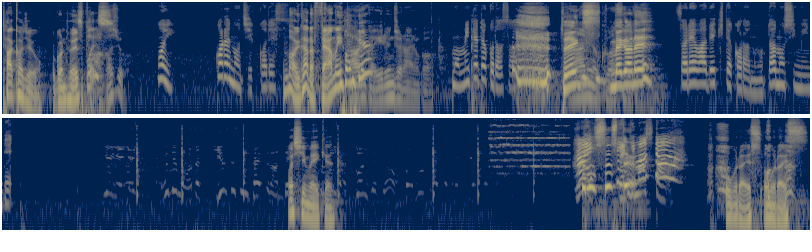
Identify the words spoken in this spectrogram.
Takajo, we're going to his place. Oi. 彼の実家です。まあ、いかだ、ファミリー。もう見ててください。メガネ。それはできてからのお楽しみで。What's she たオムライス、オムライス。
